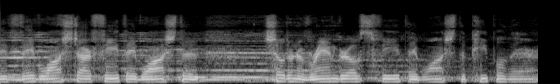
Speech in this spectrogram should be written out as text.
They've, they've washed our feet. They've washed the children of Rangrove's feet. They've washed the people there.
